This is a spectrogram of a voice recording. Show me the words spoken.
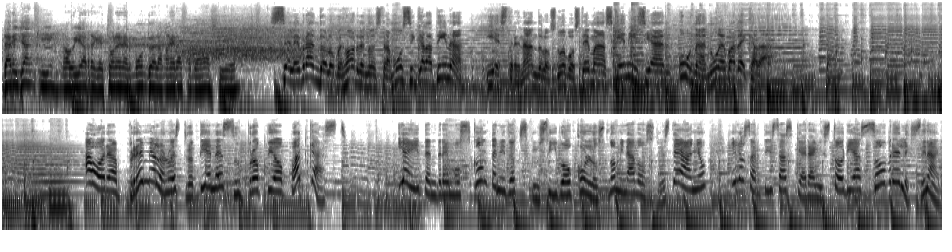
Daddy Yankee no había reggaetón en el mundo de la manera como ha sido. Celebrando lo mejor de nuestra música latina y estrenando los nuevos temas que inician una nueva década. Ahora Premio Lo Nuestro tiene su propio podcast. Y ahí tendremos contenido exclusivo con los nominados de este año y los artistas que harán historias sobre el escenario.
